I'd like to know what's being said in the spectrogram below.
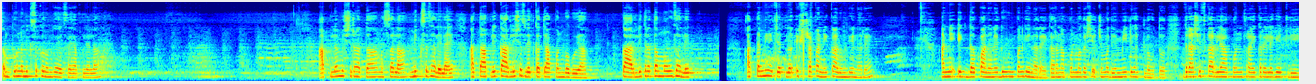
संपूर्ण मिक्स करून घ्यायचं आहे आपल्याला. आपलं मिश्रण आता मसाला मिक्स झालेला आहे. आता आपले कारले शिजलेत का ते आपण बघूया. कारली तर आता मऊ झालेत. आता मी ह्याच्यातलं एक्स्ट्रा पाणी काढून घेणार आहे. आणि एकदा पाण्याने धुवून पण घेणार आहे. कारण आपण मग अशी याच्यामध्ये मीठ घातलं होतं. जर अशीच कारले आपण फ्राय करायला घेतली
